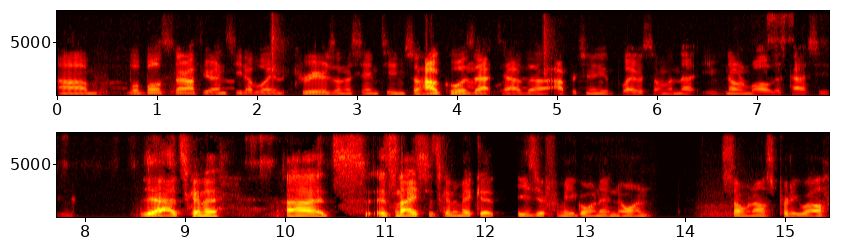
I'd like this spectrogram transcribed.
Um, we'll both start off your NCAA careers on the same team. So, how cool is that to have the opportunity to play with someone that you've known well this past season? Yeah, it's gonna, uh, it's it's nice. It's gonna make it easier for me going in knowing someone else pretty well,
